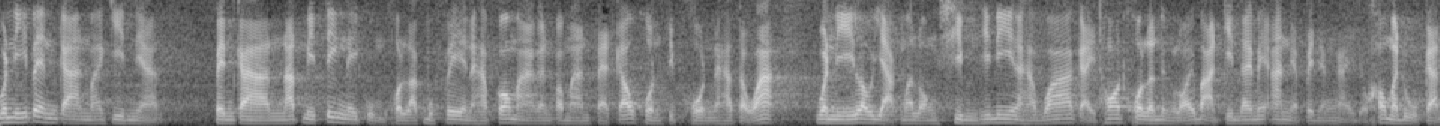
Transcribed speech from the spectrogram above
วันนี้เป็นการมากินเนี่ย เป็นการนัดมิ팅ในกลุ่มคนรักบุฟเฟ่นะครับก็มากันประมาณ 8-9 คน 10 คนนะครับแต่ว่าวันนี้เราอยากมาลองชิมที่นี่นะครับว่าไก่ทอดคนละ 100 บาทกินได้ไม่อั้นเนี่ยเป็นยังไงเดี๋ยวเข้ามาดูกัน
